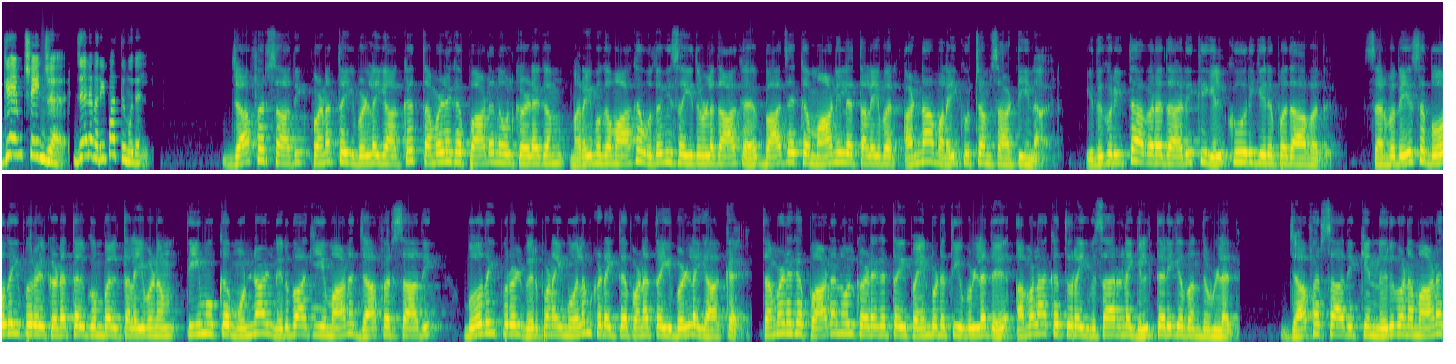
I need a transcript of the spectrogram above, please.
கேம் சேஞ்சர் ஜனவரி பத்து முதல். ஜாஃபர் சாதிக் பணத்தை வெள்ளையாக்க தமிழக பாடநூல் கழகம் மறைமுகமாக உதவி செய்துள்ளதாக பாஜக மாநில தலைவர் அண்ணாமலை குற்றம் சாட்டினார். இதுகுறித்து அவரது அறிக்கையில் கூறியிருப்பதாவது சர்வதேச போதைப்பொருள் கடத்தல் கும்பல் தலைவனும் திமுக முன்னாள் நிர்வாகியுமான ஜாஃபர் சாதிக் போதைப்பொருள் விற்பனை மூலம் கிடைத்த பணத்தை வெள்ளையாக்க தமிழக பாடநூல் கழகத்தை பயன்படுத்தியுள்ளது அமலாக்கத்துறை விசாரணையில் தெரிய வந்துள்ளது. ஜாஃபர் சாதிக்கின் நிறுவனமான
